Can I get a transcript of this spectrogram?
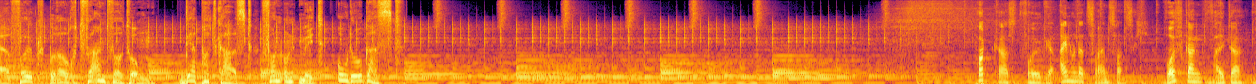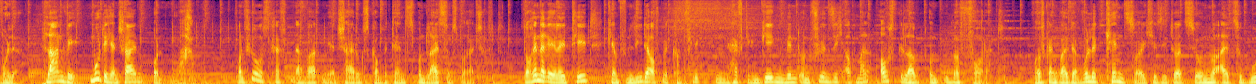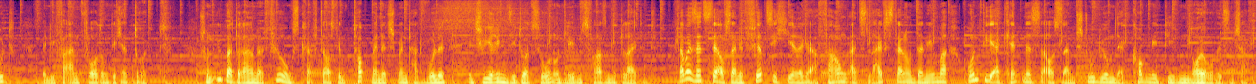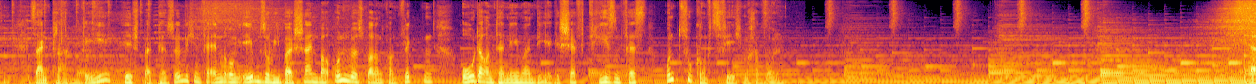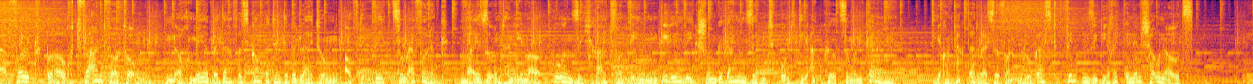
Erfolg braucht Verantwortung. Der Podcast von und mit Udo Gast. Podcast Folge 122. Wolfgang Walter Wulle. Plan W. Mutig entscheiden und machen. Von Führungskräften erwarten wir Entscheidungskompetenz und Leistungsbereitschaft. Doch in der Realität kämpfen Leader oft mit Konflikten, heftigem Gegenwind und fühlen sich auch mal ausgelaugt und überfordert. Wolfgang Walter Wulle kennt solche Situationen nur allzu gut, wenn die Verantwortung dich erdrückt. Schon über 300 Führungskräfte aus dem Top-Management hat Wulle in schwierigen Situationen und Lebensphasen begleitet. Dabei setzt er auf seine 40-jährige Erfahrung als Lifestyle-Unternehmer und die Erkenntnisse aus seinem Studium der kognitiven Neurowissenschaften. Sein Plan W hilft bei persönlichen Veränderungen ebenso wie bei scheinbar unlösbaren Konflikten oder Unternehmern, die ihr Geschäft krisenfest und zukunftsfähig machen wollen. Erfolg braucht Verantwortung. Noch mehr bedarf es kompetente Begleitung auf dem Weg zum Erfolg. Weise Unternehmer holen sich Rat von denen, die den Weg schon gegangen sind und die Abkürzungen kennen. Die Kontaktadresse von Udo Gast finden Sie direkt in den Show Notes.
